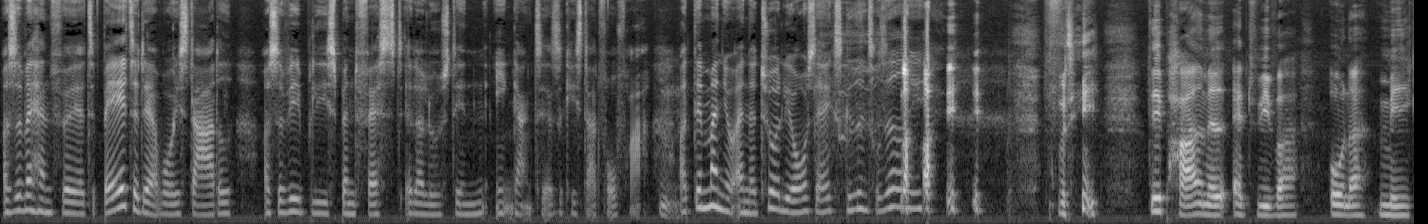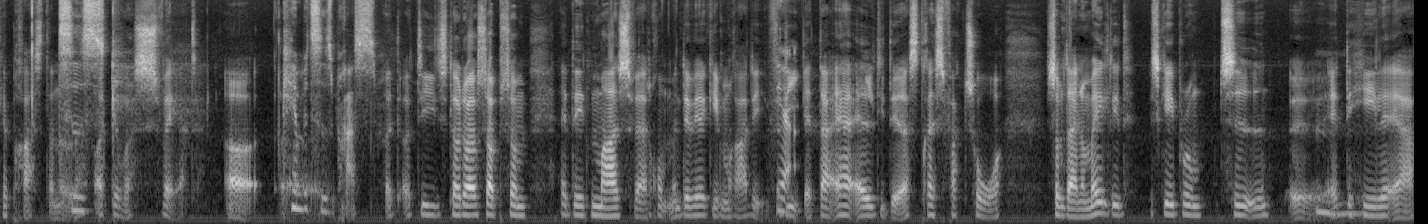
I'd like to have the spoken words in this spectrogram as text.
Og så vil han føre jer tilbage til der, hvor I startede, og så vil I blive spændt fast eller låst inde en gang til, og så kan I starte forfra. Mm. Og det man jo af naturlige årsager ikke skide interesseret i. Fordi det pegede med, at vi var under mega pres dernede, Tids- og det var svært. Og, Kæmpe tidspres. og, og de slår det også op som, at det er et meget svært rum, men det vil jeg give dem ret i, fordi ja. at der er alle de der stressfaktorer, som der er normalt i et escape room, tiden, øh, mm. at det hele er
